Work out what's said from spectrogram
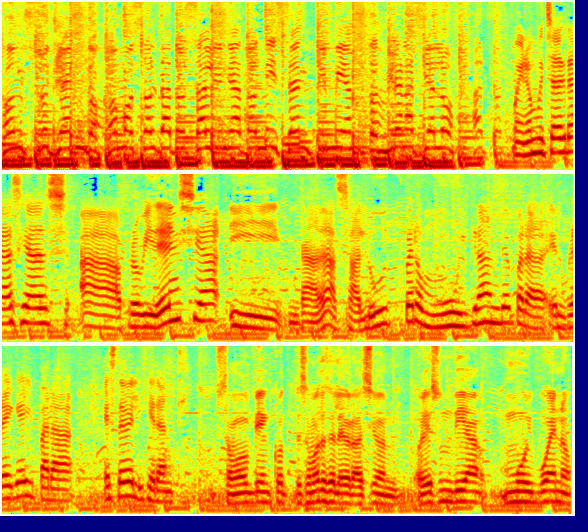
construyendo como soldados alineados mis sentimientos. Miren al cielo. Bueno, muchas gracias a Providencia y nada, salud, pero muy grande para el reggae y para este beligerante. Estamos bien, estamos de celebración. Hoy es un día muy bueno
